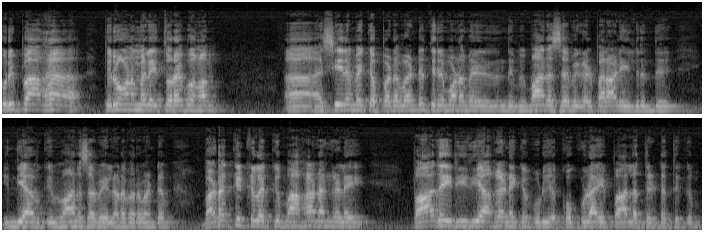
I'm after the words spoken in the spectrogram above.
குறிப்பாக திருவோணமலை துறைமுகம் சீரமைக்கப்பட வேண்டும். திருவோணமலையிலிருந்து விமான சேவைகள் பலாலியிலிருந்து இந்தியாவுக்கு விமான சேவைகள் நடைபெற வேண்டும். வடக்கு கிழக்கு மாகாணங்களை பாதை ரீதியாக இணைக்கக்கூடிய கொக்குழாய் பால திட்டத்துக்கும்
